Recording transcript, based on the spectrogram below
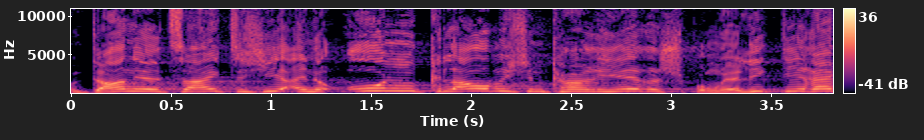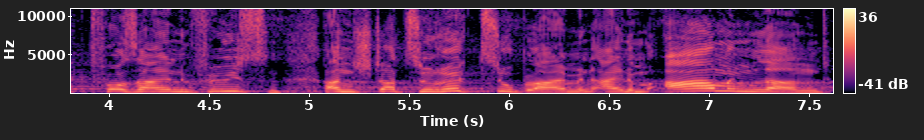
Und Daniel zeigt sich hier einen unglaublichen Karrieresprung. Er liegt direkt vor seinen Füßen. Anstatt zurückzubleiben in einem armen Land,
